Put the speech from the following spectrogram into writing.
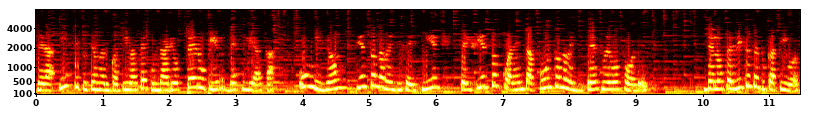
de la institución educativa secundario Perupir de Juliaca. 1.196.640.93 nuevos soles de los servicios educativos,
